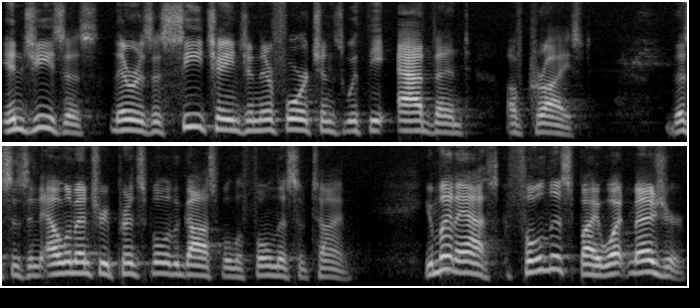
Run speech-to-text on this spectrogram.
in Jesus, there is a sea change in their fortunes with the advent of Christ. This is an elementary principle of the gospel, the fullness of time. You might ask, fullness by what measure?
